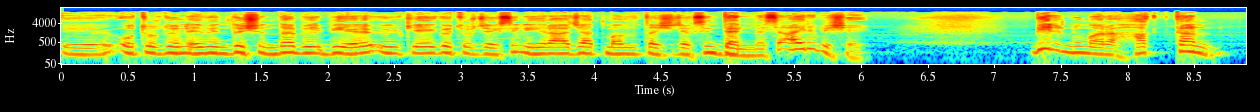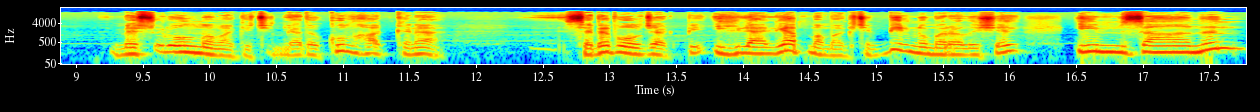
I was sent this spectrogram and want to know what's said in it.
e, oturduğun evin dışında bir, bir yere ülkeye götüreceksin ihracat malını taşıyacaksın denmesi ayrı bir şey. Bir numara haktan mesul olmamak için ya da kul hakkına sebep olacak bir ihlal yapmamak için bir numaralı şey imzanın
